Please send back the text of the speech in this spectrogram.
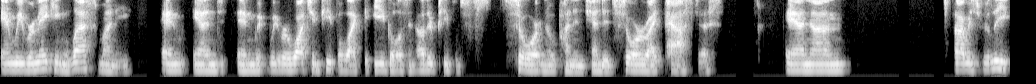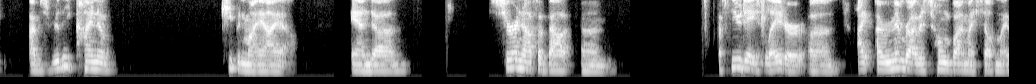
and we were making less money, and and and we, we were watching people like the Eagles and other people soar, no pun intended, soar right past us, and um, I was really I was really kind of keeping my eye out. And um, sure enough, about um, a few days later, um, I, I, remember I was home by myself. My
